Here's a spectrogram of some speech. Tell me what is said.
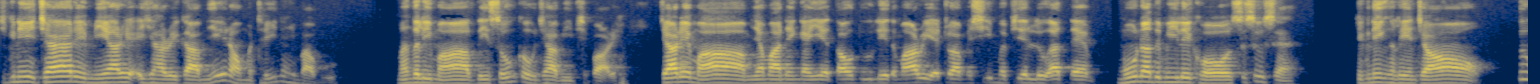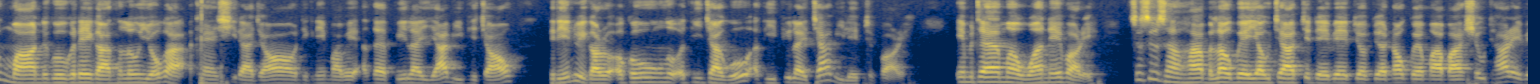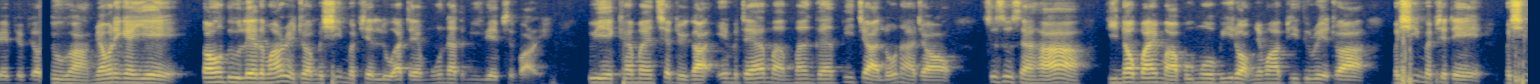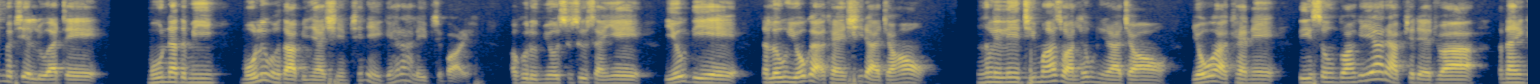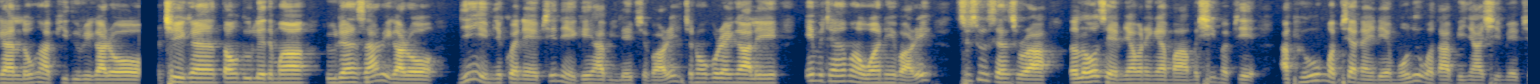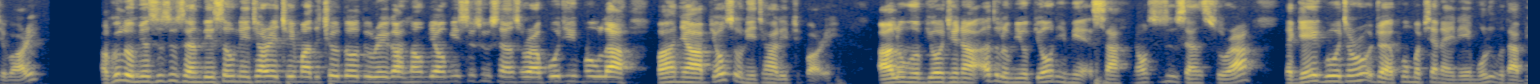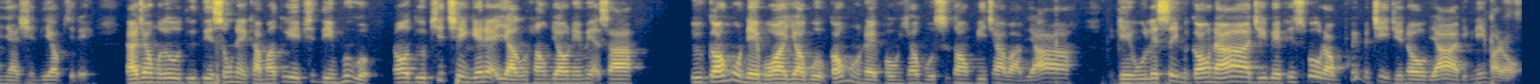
ဒီကနေ့ကြားရတဲ့မြင်ရတဲ့အရာတွေကမြေတော်မထိန်နိုင်ပါဘူးမန္တလေးမှာသေဆုံးကုန်ကြပြီဖြစ်ပါတယ်ကြားထဲမှာမြန်မာနိုင်ငံရဲ့တောင်သူလေသမားတွေအတွက်မရှိမဖြစ်လိုအပ်တဲ့မူနာသမီးလေးခေါ်ဆွဆွဆန်ဒီကနေ့ငလင်ကြောင့်သူ့မှာငကိုကလေးကနှလုံးယောဂအခန်းရှိတာကြောင့်ဒီကနေ့မှာပဲအသက်ပေးလိုက်ရပြီဖြစ်ကြောင်းသတင်းတွေကတော့အကုန်လုံးအတိအကျကိုအတိပြုလိုက်ကြပြီလေဖြစ်ပါတယ်အင်မတန်မှဝမ်းနေပါတယ် စွစွဆန်ဟာဘလောက်ပဲယောက်ျားဖြစ်တယ်ပဲပြောပြောနောက်ွယ်မှာပါရှုပ်ထားတယ်ပဲပြောပြောသူဟာမြန်မာနိုင်ငံရဲ့တောင်သူလယ်သမားတွေအတွက်မရှိမဖြစ်လိုအပ်တဲ့မူနာသမီးပဲဖြစ်ပါတယ်သူရဲ့ခံမှန်းချက်တွေကအင်မတန်မှမှန်ကန်တိကျလုံးတာကြောင့်စွစွဆန်ဟာဒီနောက်ပိုင်းမှာပုံမူပြီးတော့မြန်မာပြည်သူတွေအတွက်မရှိမဖြစ်တဲ့မရှိမဖြစ်လိုအပ်တဲ့မူနာသမီးမိုးလေဝသပညာရှင်ဖြစ်နေကြတာလေးဖြစ်ပါတယ်အခုလိုမျိုးစွစွဆန်ရဲ့ရုပ်တည်းရဲ့နှလုံးယောဂအခန်းရှိတာကြောင့် ငလင်လေးကြီးမားစွာလှုပ်နေတာကြောင့်ယောဂအခန်းနဲ့တည်ဆုံသွားခဲ့ရတာဖြစ်တဲ့အတွက်တနိုင်ငံလုံးကပြည်သူတွေကတော့အခြေခံတောင်သူလေသမားလူဒန်းစားတွေကတော့မြင့်ရည်မြစ်ခွက်နဲ့ဖြစ်နေခဲ့ရပြီလေဖြစ်ပါတယ်ကျွန်တော်ကိုယ်တိုင်ကလည်းအင်မတန်မှဝမ်းနေပါတယ်စွစွဆန်ဆိုတာလောလောဆယ်မြန်မာနိုင်ငံမှာမရှိမဖြစ်အဖိုးမဖြတ်နိုင်တဲ့မိုးလေဝသပညာရှင်ပဲဖြစ်ပါတယ်အခုလိုမျိုးစွစွဆန်တည်ဆုံနေကြတဲ့ချိန်မှာတချို့သောသူတွေကလှောင်ပြောင်ပြီးစွစွဆန်ဆိုတာဘိုးကြီးမဟုတ်လားဘာညာပြောဆိုနေကြလေဖြစ်ပါတယ် အားလုံးကိုပြောချင်တာအဲ့လိုမျိုးပြောနေမြင်အစားနော်စုစုဆန်ဆိုတာတကယ်ကိုကျွန်တော်တို့အတွက်အဖို့မဖြစ်နိုင်တဲ့မိုးလူပတာပညာရှင်တယောက်ဖြစ်တယ်။ဒါကြောင့်မလို့သူတည်ဆုံးတဲ့အခါမှာသူ့ရဲ့ဖြစ်တည်မှုကိုနော်သူဖြစ်ချင်ခဲ့တဲ့အရာကိုလှောင်ပြောင်းနေမြင်အစားသူကောင်းမွန်တဲ့ဘဝရောက်ဖို့ကောင်းမွန်တဲ့ဘုံရောက်ဖို့ဆုတောင်းပေးကြပါဗျာ။တကယ်ကိုလည်းစိတ်မကောင်းတာကြီးပဲ Facebook တော့ဖွင့်မကြည့်ချင်တော့ဗျာဒီကနေ့မှာတော့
